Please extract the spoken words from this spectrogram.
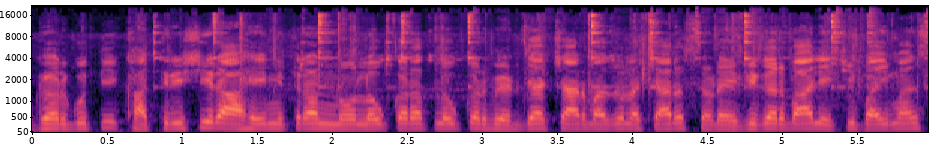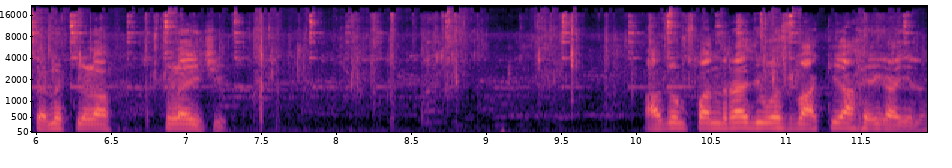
घरगुती खात्रीशीर आहे मित्रांनो. लवकरात लवकर भेट द्या. चार बाजूला चारच सड आहे. बिगर बाई माणसानं पिळा पिळायची. अजून पंधरा दिवस बाकी आहे गाईला.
